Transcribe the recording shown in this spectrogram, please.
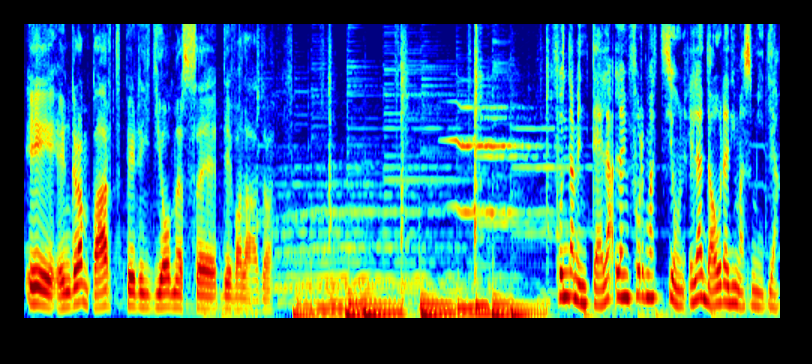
e in gran parte per gli idiomi de Valada. Fondamentale la informazione e la daura di mass media.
